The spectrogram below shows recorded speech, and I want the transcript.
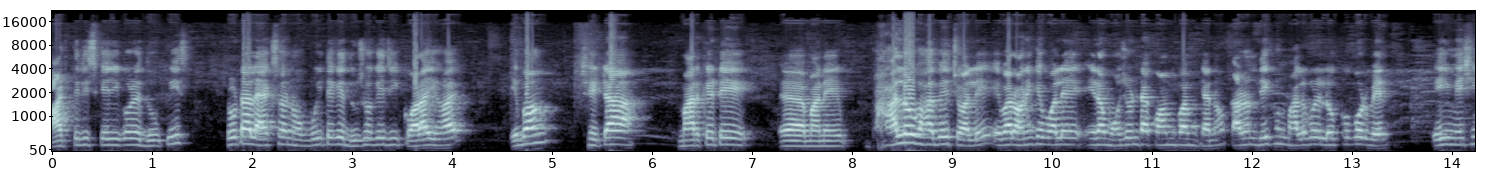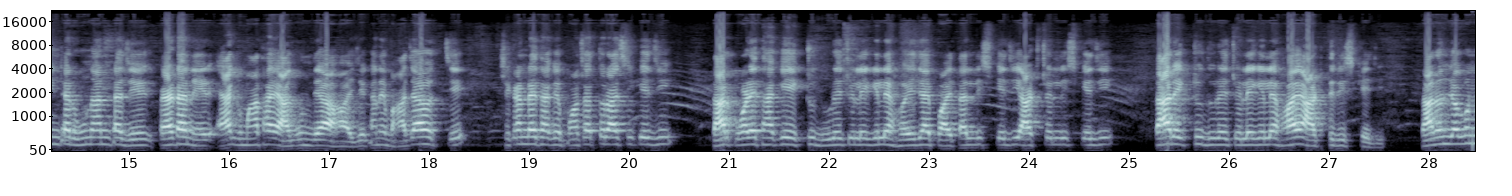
আটত্রিশ কেজি করে দু পিস টোটাল একশো নব্বই থেকে দুশো কেজি কড়াই হয়। এবং সেটা মার্কেটে মানে ভালোভাবে চলে। এবার অনেকে বলে, এরা ওজনটা কম কম কেন? কারণ দেখুন, ভালো করে লক্ষ্য করবেন, এই মেশিনটার উনানটা যে প্যাটার্নের এক মাথায় আগুন দেওয়া হয়, যেখানে ভাজা হচ্ছে, সেখানটায় থাকে পঁচাত্তর আশি কেজি, তারপরে থাকে একটু দূরে চলে গেলে হয়ে যায় পঁয়তাল্লিশ কেজি, আটচল্লিশ কেজি, তার একটু দূরে চলে গেলে হয় আটত্রিশ কেজি। কারণ যখন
